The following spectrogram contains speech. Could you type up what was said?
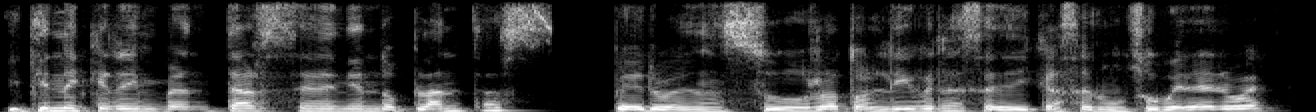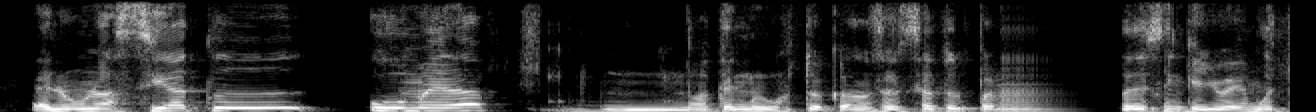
y tiene que reinventarse vendiendo plantas. Pero en sus ratos libres se dedica a ser un superhéroe en una Seattle húmeda. No tengo el gusto de conocer Seattle, pero dicen que llueve mucho.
